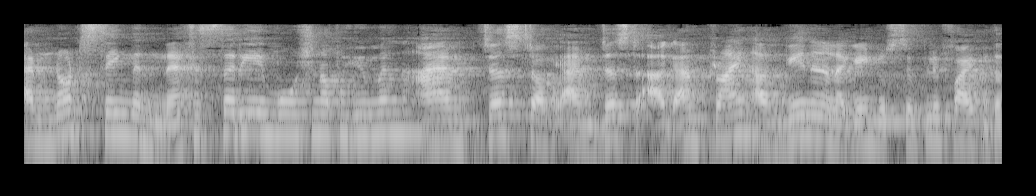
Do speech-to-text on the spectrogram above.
I'm not saying the necessary emotion of a human. I am just talking. I'm just. I'm trying again and again to simplify to the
